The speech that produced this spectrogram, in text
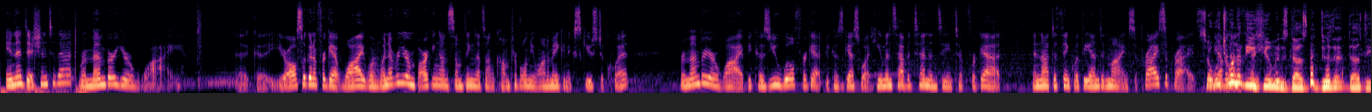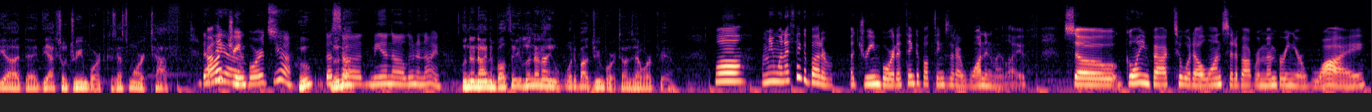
in addition to that, remember your why. Uh, You're also going to forget why when whenever you're embarking on something that's uncomfortable and you want to make an excuse to quit. Remember your why because you will forget. Because guess what? Humans have a tendency to forget and not to think with the end in mind. Surprise, surprise. So, We which one of you tendency. humans does do the does the uh, the, the actual dream board? Because that's more tough. That'd I like uh, dream boards. Yeah. Who? That's Luna? uh, me and uh, Luna Nine. Luna Nine and both of you. Luna Nine. What about dream boards? How does that work for you? Well, I mean, when I think about a, a dream board, I think about things that I want in my life. So, going back to what L1 said about remembering your why,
